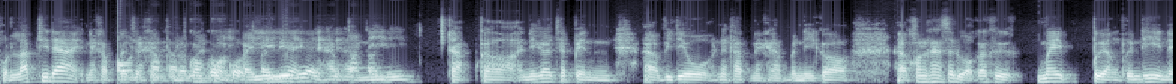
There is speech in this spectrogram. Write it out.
ผลลัพธ์ที่ได้นะครับก็จะเป็นก็กดไปเรื่อยๆนะครับตอนนี้ ครับก็อันนี้ก็จะเป็นวิดีโอนะครับนะครับอันนี้ก็ค่อนข้างสะดวกก็คือไม่เปลืองพื้นที่ใน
